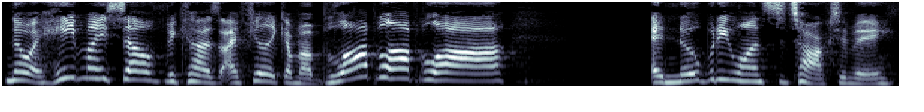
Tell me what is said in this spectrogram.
No, I hate myself because I feel like I'm a blah blah blah, and nobody wants to talk to me.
